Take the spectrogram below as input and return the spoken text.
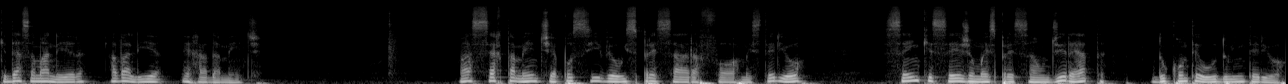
que dessa maneira avalia erradamente. Mas certamente é possível expressar a forma exterior sem que seja uma expressão direta do conteúdo interior.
